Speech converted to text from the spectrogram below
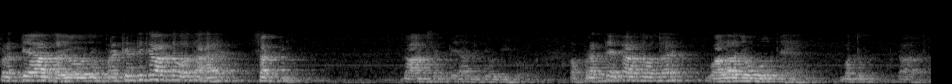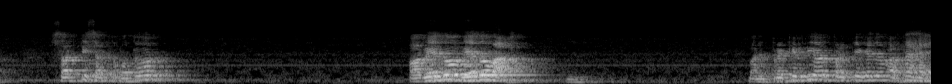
प्रत्यार्थ जो प्रकृति का अर्थ होता है शक्ति दान शक्ति आदि जो भी हो। और प्रत्यय का अर्थ होता है, वाला जो बोलते हैं, मतु का अर्थ शक्ति, शक्त मतुर अभेदो, भेदो मान प्रकृति और प्रत्यय का जो अर्थ है,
